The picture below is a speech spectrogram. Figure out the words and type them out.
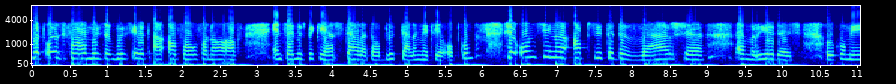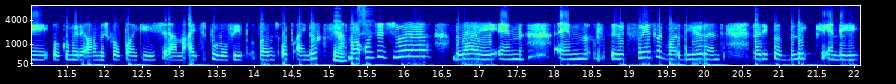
wat ons vir haar moes moes eet afval van haar af en sy moes bietjie herstel dat haar bloedtelling net weer opkom. So ons sien 'n absolute diverse um, redes hoekom hy hoekom hy die arme skilpaadjies um, uitspoel of hy by ons opeindig. Ja. Maar ons is so bly en en dit vreeslik fascinerend dat die publiek en die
